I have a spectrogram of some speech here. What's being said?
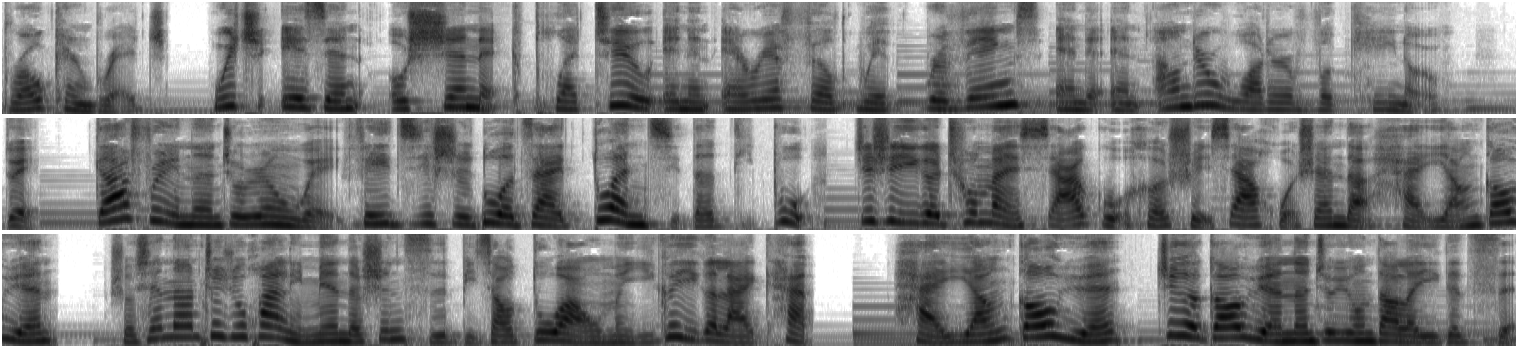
Broken Ridge, which is an oceanic plateau in an area filled with ravines and an underwater volcano. 对，Godfrey 呢就认为飞机是落在断脊的底部，这是一个充满峡谷和水下火山的海洋高原。 首先呢，这句话里面的生词比较多啊，我们一个一个来看。海洋高原这个高原呢，就用到了一个词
